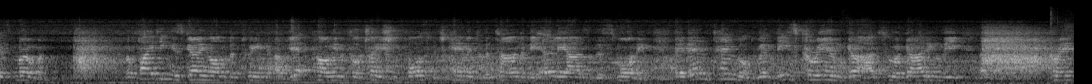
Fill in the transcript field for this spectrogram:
this moment. The fighting is going on between a Viet Cong infiltration force which came into the town in the early hours of this morning. They then tangled with these Korean guards who were guarding the uh, Korean...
